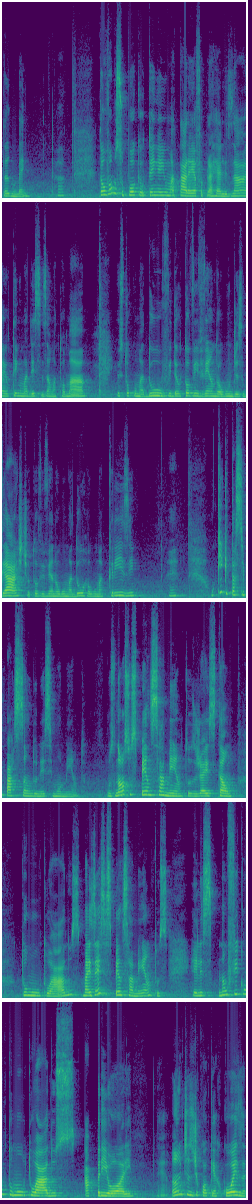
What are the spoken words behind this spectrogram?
também, tá? Então vamos supor que eu tenho aí uma tarefa para realizar, eu tenho uma decisão a tomar, eu estou com uma dúvida, eu estou vivendo algum desgaste, eu estou vivendo alguma dor, alguma crise. Né? O que está se passando nesse momento? Os nossos pensamentos já estão tumultuados, mas esses pensamentos eles não ficam tumultuados a priori. Né? Antes de qualquer coisa,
